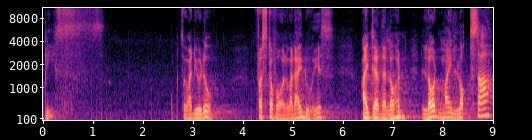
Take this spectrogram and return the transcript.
peace. So, what do you do? First of all, what I do is I tell the Lord, Lord, my locks are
